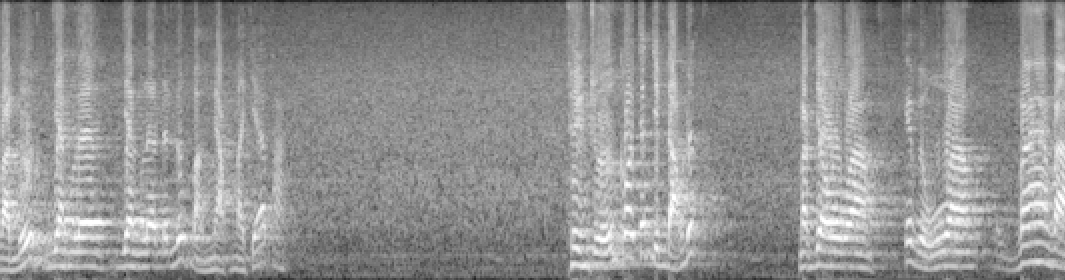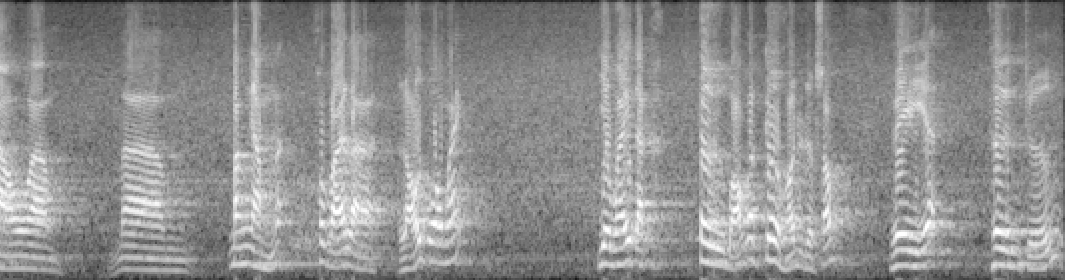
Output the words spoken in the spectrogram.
và nước dâng lên dâng lên đến lúc mà ngập mà chết thôi. Thuyền trưởng có trách nhiệm đạo đức. Mặc dù à, cái vụ à, va vào mà băng ngầm đó không phải là lỗi của ông ấy, nhưng ông ấy đã từ bỏ cái cơ hội để được sống. Vì á, thường trưởng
